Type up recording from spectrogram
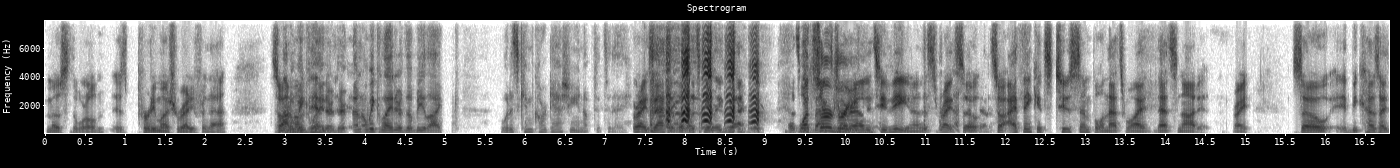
most of the world is pretty much ready for that. So So and I'm then a week later, and a week later, they'll be like, "What is Kim Kardashian up to today?" Right, exactly. Let- Let's get exactly. Let's What get back to my surgery? reality TV. You know, this right. So, Yeah. so I think it's too simple, and that's why that's not it. Right. So, it, because I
